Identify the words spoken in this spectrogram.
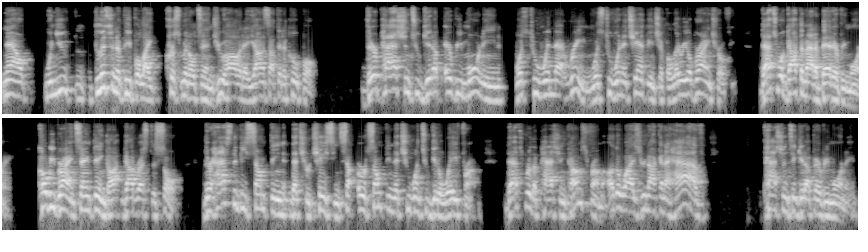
Now, when you listen to people like Khris Middleton, Jrue Holiday, Giannis Antetokounmpo, their passion to get up every morning was to win that ring, was to win a championship, a Larry O'Brien trophy. That's what got them out of bed every morning. Kobe Bryant, same thing. God, God rest his soul. There has to be something that you're chasing or something that you want to get away from. That's where the passion comes from. Otherwise, you're not going to have passion to get up every morning.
